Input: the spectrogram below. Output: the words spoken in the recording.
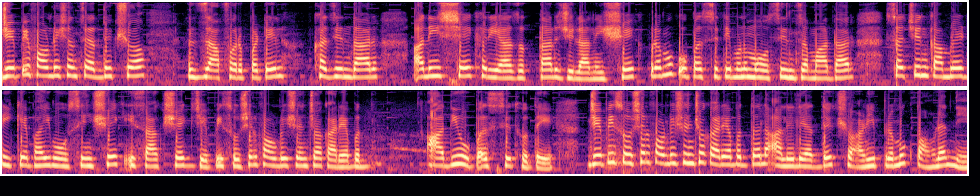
जे पी फाउंडेशनचे अध्यक्ष जाफर पटेल खजिनदार अनिस शेख रियाज अत्तार जिलानी शेख प्रमुख उपस्थिती म्हणून मोहसिन जमादार सचिन कांबळे डी के भाई मोहसिन शेख इसाक शेख जे पी सोशल फाउंडेशनच्या कार्याबद्दल आदी उपस्थित होते. जे पी सोशल फाउंडेशनच्या कार्याबद्दल आलेले अध्यक्ष आणि प्रमुख पाहुण्यांनी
